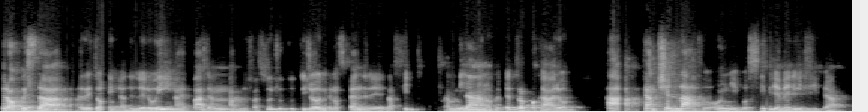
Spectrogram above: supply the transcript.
Però questa retorica dell'eroina che parte a Napoli, fa su tutti i giorni per non spendere l'affitto a Milano perché è troppo caro, ha cancellato ogni possibile verifica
